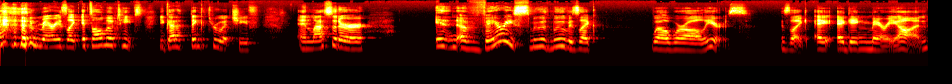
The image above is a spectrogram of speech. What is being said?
And Mary's like, It's all motifs. You gotta think through it, Chief. And Lassiter, in a very smooth move, is like, Well, we're all ears. Is like e- egging Mary on.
